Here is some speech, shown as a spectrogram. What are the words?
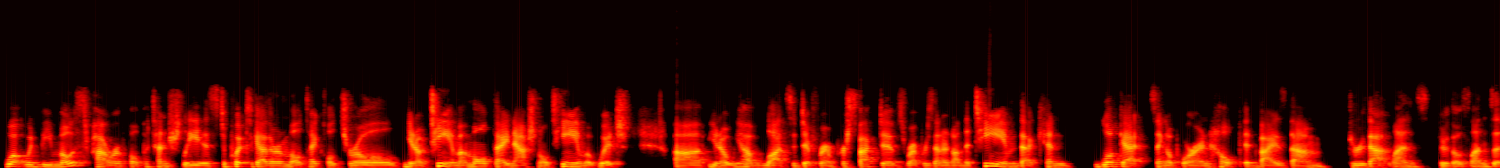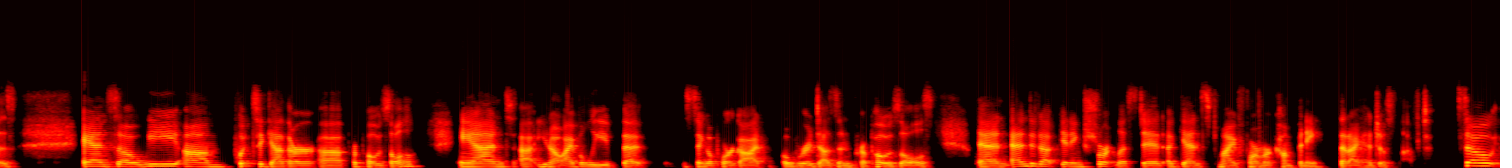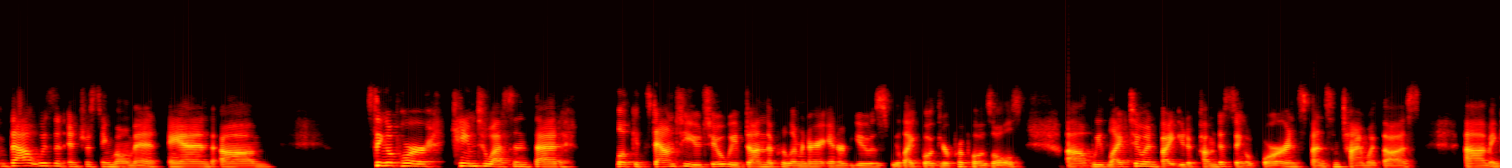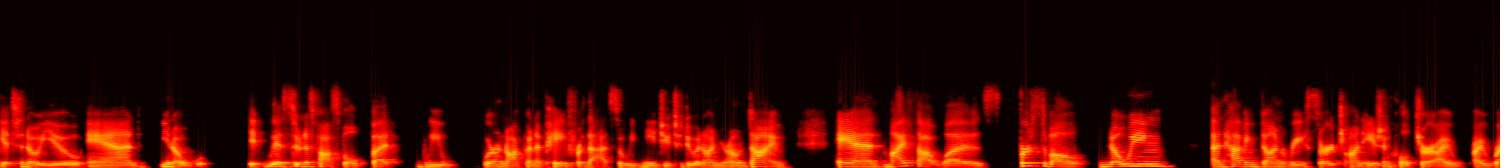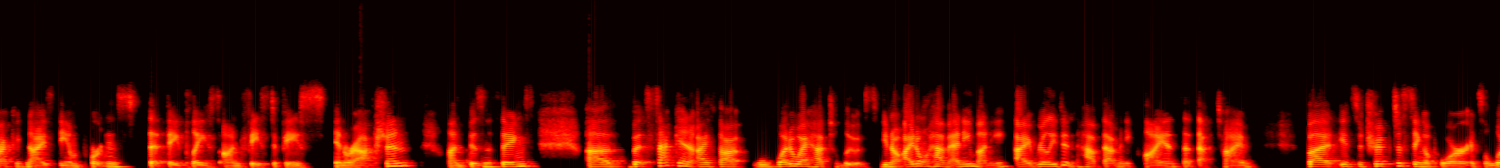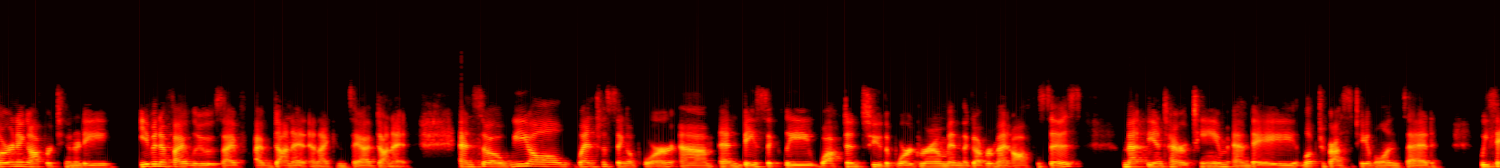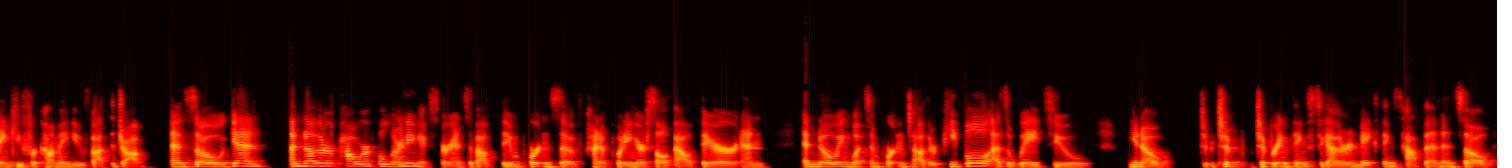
what would be most powerful potentially is to put together a multicultural, you know, team, a multinational team of which, uh, you know, we have lots of different perspectives represented on the team that can look at Singapore and help advise them through that lens, through those lenses. And so we um, put together a proposal. And, uh, you know, I believe that Singapore got over a dozen proposals and ended up getting shortlisted against my former company that I had just left. So that was an interesting moment. And um, Singapore came to us and said, look, it's down to you two. We've done the preliminary interviews. We like both your proposals. Uh, we'd like to invite you to come to Singapore and spend some time with us um, and get to know you and, you know, it, as soon as possible. But we we're not going to pay for that. So we need you to do it on your own dime. And my thought was, first of all, knowing and having done research on Asian culture, I, I recognize the importance that they place on face to face interaction on business things. Uh, but second, I thought, well, what do I have to lose? You know, I don't have any money. I really didn't have that many clients at that time, but it's a trip to Singapore. It's a learning opportunity. Even if I lose, I've I've done it, and I can say I've done it. And so we all went to Singapore um, and basically walked into the boardroom in the government offices met the entire team and they looked across the table and said, We thank you for coming. You've got the job. And so, again, another powerful learning experience about the importance of kind of putting yourself out there and and knowing what's important to other people as a way to you know to, to, to bring things together and make things happen and so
